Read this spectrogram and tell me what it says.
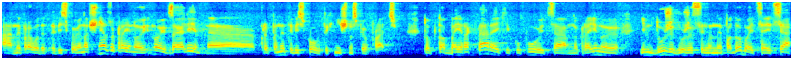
а не проводити військові навчання з Україною, ну і взагалі е, припинити військову технічну співпрацю. Тобто байрактари, які купуються Україною, їм дуже дуже сильно не подобається, і ця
